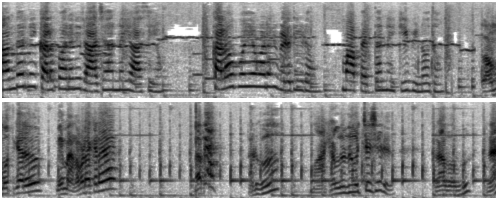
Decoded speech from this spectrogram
అందరినీ కలపాలని రాజా అన్నయ్య ఆశయం. కలవబోయేవాళ్ళని విడదీయడం మా పెద్దన్నయ్యకి వినోదం. రామ్మూర్తి గారు మీ మనవడు ఎక్కడా బాబా అడుగు మాటల్లోనే వచ్చేసాడు రా బాబు రా.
